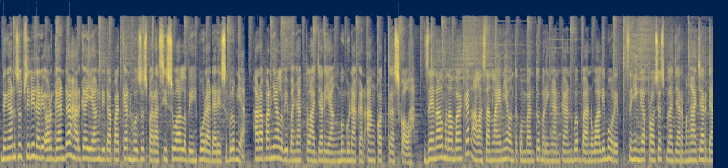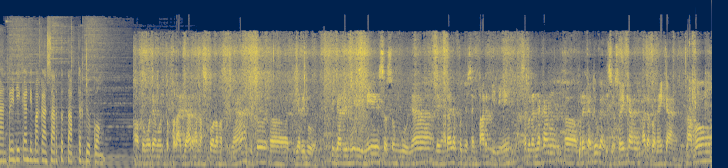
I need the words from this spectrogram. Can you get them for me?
Dengan subsidi dari Organda, harga yang didapatkan khusus para siswa lebih murah dari sebelumnya. Harapannya lebih banyak pelajar yang menggunakan angkot ke sekolah. Zainal menambahkan alasan lainnya untuk membantu meringankan beban wali murid murid, sehingga proses belajar mengajar dan pendidikan di Makassar tetap terdukung. Oh, kemudian untuk pelajar anak sekolah maksudnya itu uh, 3000. 3000 ini sesungguhnya dengan adanya penyesuaian tarif ini sebenarnya kan uh, mereka juga disesuaikan ada kenaikan. Namun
